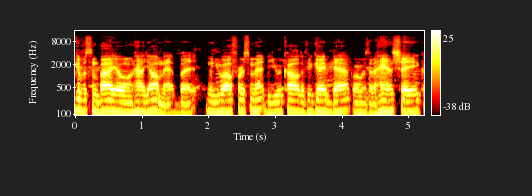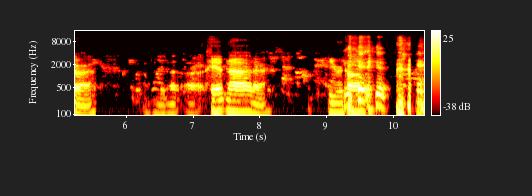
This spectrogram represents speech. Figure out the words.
give us some bio on how y'all met, but when you all first met, do you recall if you gave dap or was it a handshake or a, a head nod or do you recall?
